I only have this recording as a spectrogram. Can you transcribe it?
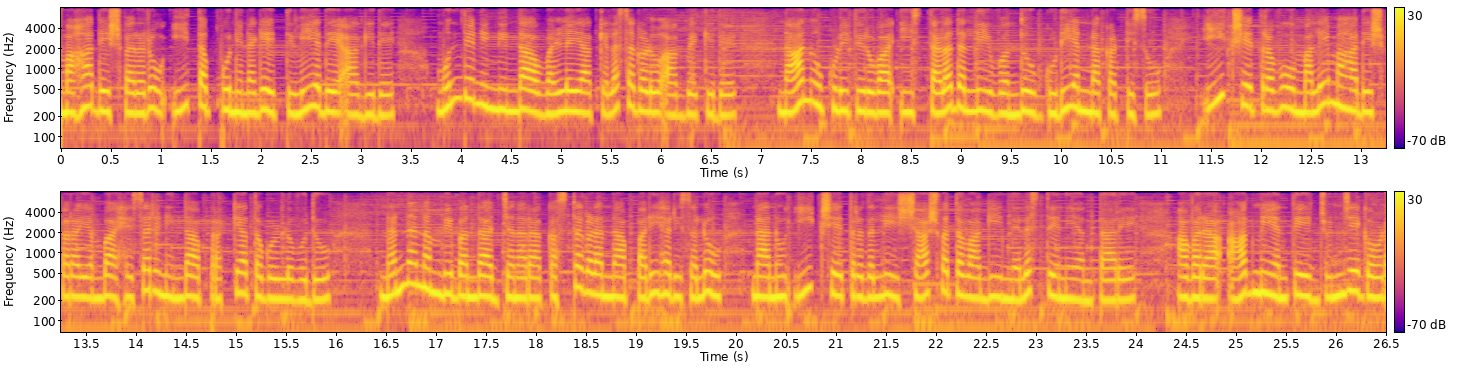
ಮಹಾದೇಶ್ವರರು, ಈ ತಪ್ಪು ನಿನಗೆ ತಿಳಿಯದೇ ಆಗಿದೆ. ಮುಂದೆ ನಿನ್ನಿಂದ ಒಳ್ಳೆಯ ಕೆಲಸಗಳು ಆಗಬೇಕಿದೆ. ನಾನು ಕುಳಿತಿರುವ ಈ ಸ್ಥಳದಲ್ಲಿ ಒಂದು ಗುಡಿಯನ್ನ ಕಟ್ಟಿಸು. ಈ ಕ್ಷೇತ್ರವು ಮಲೆ ಮಹಾದೇಶ್ವರ ಎಂಬ ಹೆಸರಿನಿಂದ ಪ್ರಖ್ಯಾತಗೊಳ್ಳುವುದು. ನನ್ನ ನಂಬಿ ಬಂದ ಜನರ ಕಷ್ಟಗಳನ್ನು ಪರಿಹರಿಸಲು ನಾನು ಈ ಕ್ಷೇತ್ರದಲ್ಲಿ ಶಾಶ್ವತವಾಗಿ ನೆಲೆಸ್ತೇನೆ ಅಂತಾರೆ. ಅವರ ಆಜ್ಞೆಯಂತೆ ಜುಂಜೇಗೌಡ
